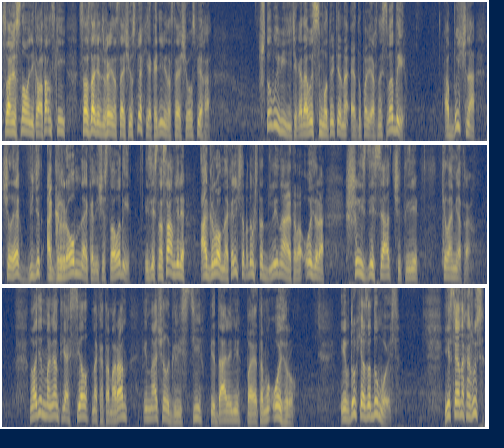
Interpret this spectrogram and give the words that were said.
С вами снова Николай Танский, создатель движения «Настоящий успех» и Академии настоящего успеха. Что вы видите, когда вы смотрите на эту поверхность воды? Обычно человек видит огромное количество воды. И здесь на самом деле огромное количество, потому что длина этого озера 64 километра. Но один момент я сел на катамаран и начал грести педалями по этому озеру. И вдруг я задумываюсь, если я нахожусь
